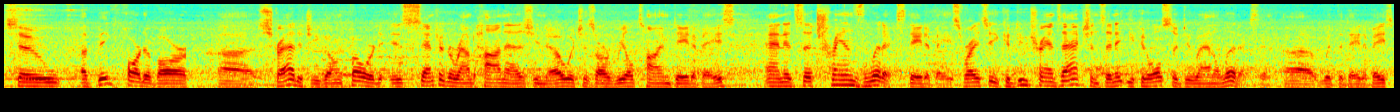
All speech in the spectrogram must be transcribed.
So a big part of our uh, strategy going forward is centered around HANA, as you know, which is our real-time database, and it's a translytics database, right? So you could do transactions in it, you could also do analytics uh, with the database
